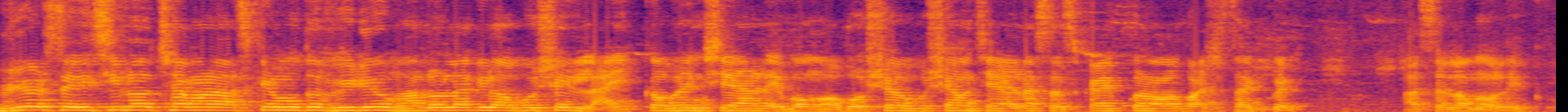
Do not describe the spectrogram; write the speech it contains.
ভিউয়ার্স এই ছিল হচ্ছে আমার আজকের মতো ভিডিও ভালো লাগলে অবশ্যই লাইক কমেন্ট শেয়ার এবং অবশ্যই অবশ্যই আমার চ্যানেলটা সাবস্ক্রাইব করে আমার পাশে থাকবেন। আসসালামু আলাইকুম।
